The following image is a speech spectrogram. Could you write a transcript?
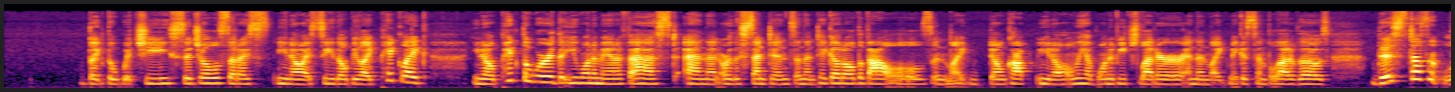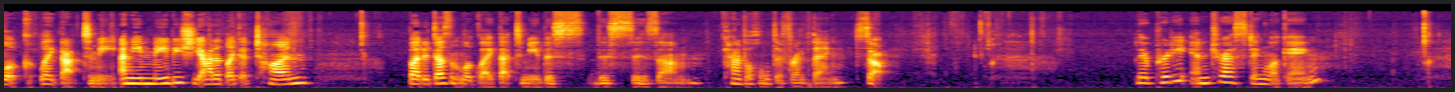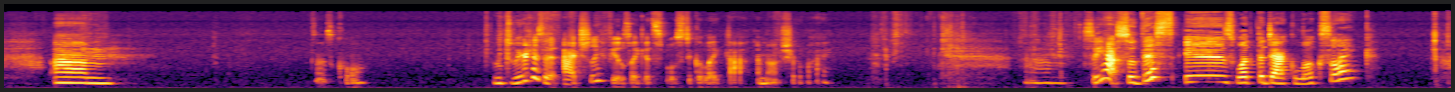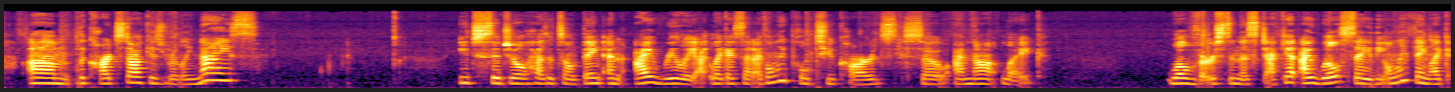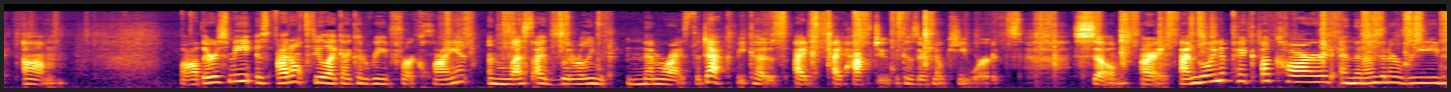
like the witchy sigils that I, you know, I see they'll be like, pick like, you know, pick the word that you want to manifest and then, or the sentence and then take out all the vowels and like don't cop, you know, only have one of each letter and then like make a symbol out of those. This doesn't look like that to me. I mean, maybe she added like a ton, but it doesn't look like that to me. This, this is um, kind of a whole different thing. So they're pretty interesting looking. Um, that's cool. What's weird is it actually feels like it's supposed to go like that. I'm not sure why. Um, so yeah, so this is what the deck looks like. Um, the cardstock is really nice. Each sigil has its own thing, and I really, like I said, I've only pulled two cards, so I'm not like well versed in this deck yet. I will say the only thing, like, um, bothers me is I don't feel like I could read for a client unless I literally memorize the deck because I'd, I'd have to because there's no keywords. So, all right, I'm going to pick a card and then I'm going to read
